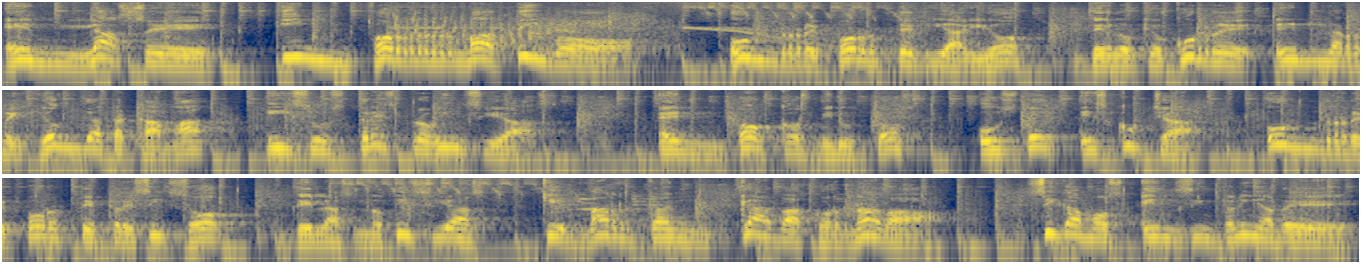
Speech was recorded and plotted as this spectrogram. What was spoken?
Enlace Informativo, un reporte diario de lo que ocurre en la región de Atacama y sus tres provincias. En pocos minutos, usted escucha un reporte preciso de las noticias que marcan cada jornada. Sigamos en sintonía de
